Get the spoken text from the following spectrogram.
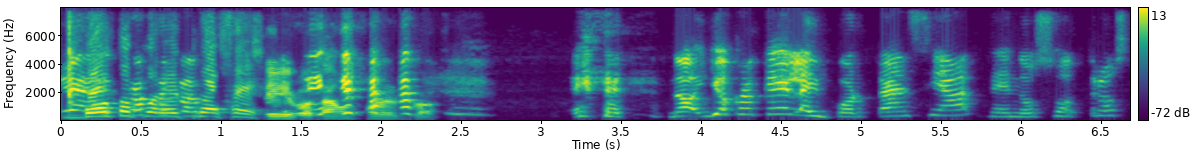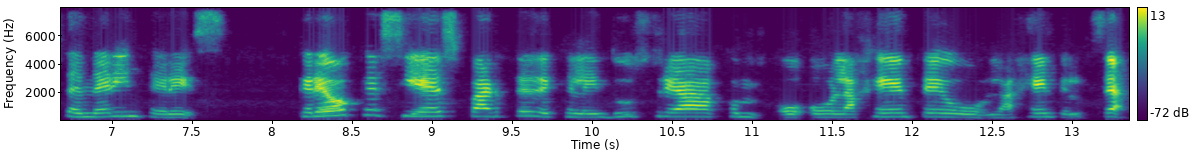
Voto por el profe. Sí, votamos por el profe. no, yo creo que la importancia de nosotros tener interés. Creo que sí es parte de que la industria o, o la gente o la gente, lo que sea,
